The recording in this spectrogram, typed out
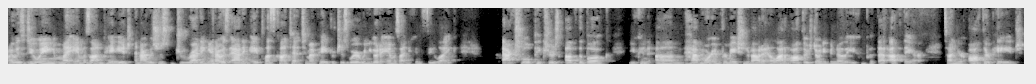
I was doing my Amazon page and I was just dreading it. I was adding A plus content to my page, which is where when you go to Amazon, you can see like actual pictures of the book you can um, have more information about it. And a lot of authors don't even know that you can put that up there. It's on your author page,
